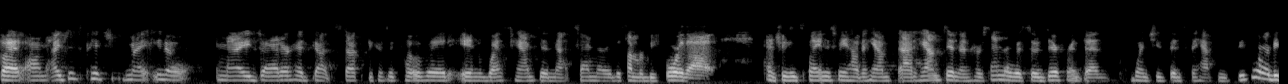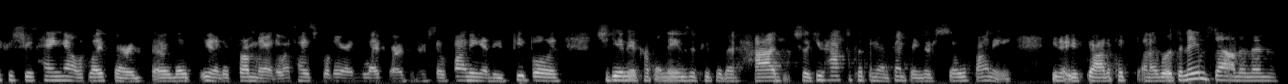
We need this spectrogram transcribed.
But um, I just pitched my, you know, my daughter had got stuck because of COVID in West Hampton that summer, the summer before that. And she was explaining to me how the Ham- that Hampton and her summer was so different than when she's been to the Hamptons before because she was hanging out with lifeguards. They're local, you know, they're from there. They went to high school there and the lifeguards and they're so funny and these people. And she gave me a couple names of people that had, she's like, you have to put them on something. They're so funny. You know, you've got to put, and I wrote the names down and then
